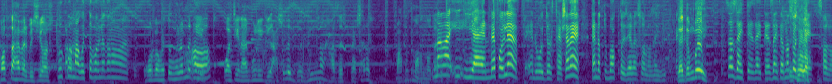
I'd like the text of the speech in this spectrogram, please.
বত্তা হাইবার বেশি অস। তুই কোরমা করতে হইলে তো না কোরমা হয়তো হলাম না কি ও। ও আছে না বলি আসলে বিভিন্ন হাজার প্রেশার না না ই ইয়া এন্ডে ফইলে রইদর ফেসারে এন্ড তুই বক্ত হয়ে যাবে চলো যাইবি যাইতাম গই যাইতে যাইতে যাইতে না চলতে চলো।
